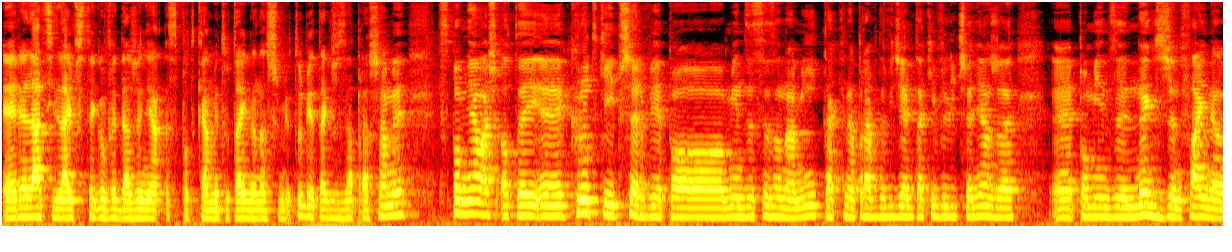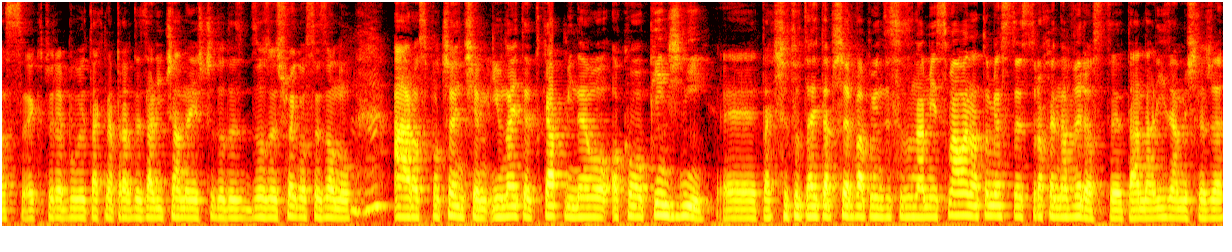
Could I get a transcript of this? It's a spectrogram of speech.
relacji live z tego wydarzenia spotkamy tutaj na naszym YouTubie, także zapraszamy. Wspomniałaś o tej krótkiej przerwie pomiędzy sezonami. Tak naprawdę widziałem takie wyliczenia, że pomiędzy Next Gen Finals, które były tak naprawdę zaliczane jeszcze do, do zeszłego sezonu, a rozpoczęciem United Cup minęło około 5 dni. E, także tutaj ta przerwa pomiędzy sezonami jest mała, natomiast to jest trochę na wyrost e, ta analiza. Myślę, że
